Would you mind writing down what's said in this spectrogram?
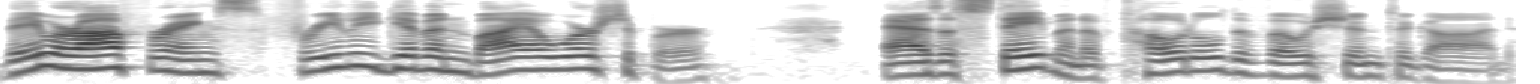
They were offerings freely given by a worshiper as a statement of total devotion to God.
